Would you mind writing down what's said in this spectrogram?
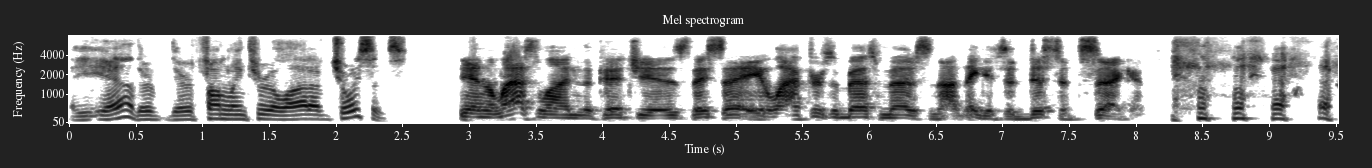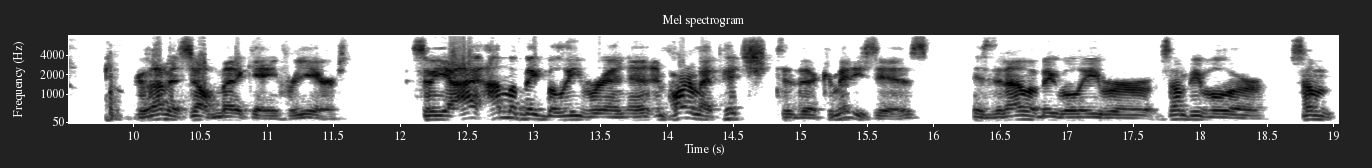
Yeah, they're they're funneling through a lot of choices. Yeah, and the last line of the pitch is they say laughter's the best medicine. I think it's a distant second because I've been self medicating for years. So yeah, I, I'm a big believer in, and, and part of my pitch to the committees is is that I'm a big believer. Some people are, some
